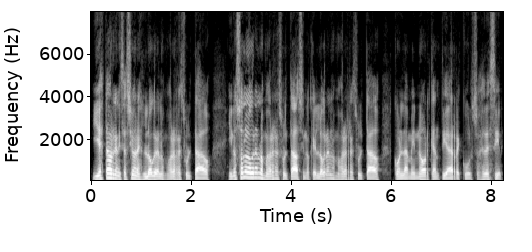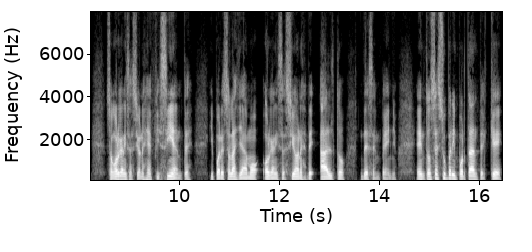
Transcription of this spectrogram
Y estas organizaciones logran los mejores resultados, y no solo logran los mejores resultados, sino que logran los mejores resultados con la menor cantidad de recursos. Es decir, son organizaciones eficientes y por eso las llamo organizaciones de alto desempeño. Entonces es súper importante que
